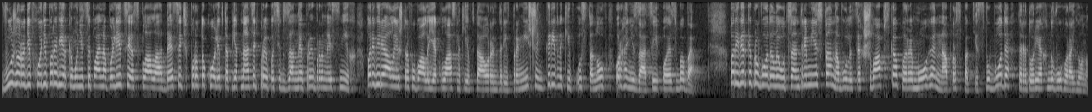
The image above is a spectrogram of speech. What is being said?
В Ужгороді в ході перевірки муніципальна поліція склала 10 протоколів та 15 приписів за неприбраний сніг. Перевіряли і штрафували як власників та орендарів приміщень, керівників установ, організацій ОСББ. Перевірки проводили у центрі міста на вулицях Швабська, Перемоги, на проспекті Свободи, територіях нового району.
